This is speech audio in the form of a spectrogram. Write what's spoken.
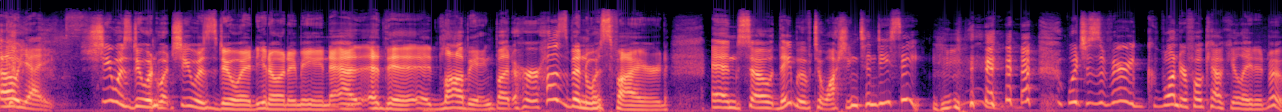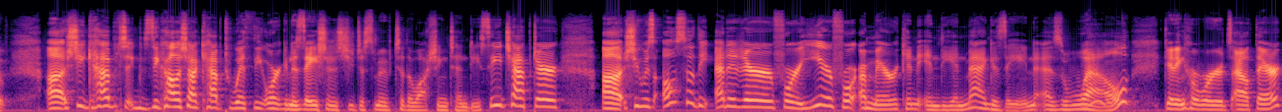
Oh yikes. she was doing what she was doing, you know what I mean, at, at the at lobbying, but her husband was fired. And so they moved to Washington, D.C., which is a very wonderful, calculated move. Uh, she kept, Zitkala-Ša kept with the organization. She just moved to the Washington, D.C. chapter. Uh, she was also the editor for a year for American Indian Magazine as well, getting her words out there.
